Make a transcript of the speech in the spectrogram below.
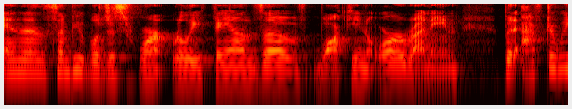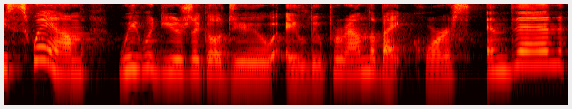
and then some people just weren't really fans of walking or running. But after we swam, we would usually go do a loop around the bike course, and then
